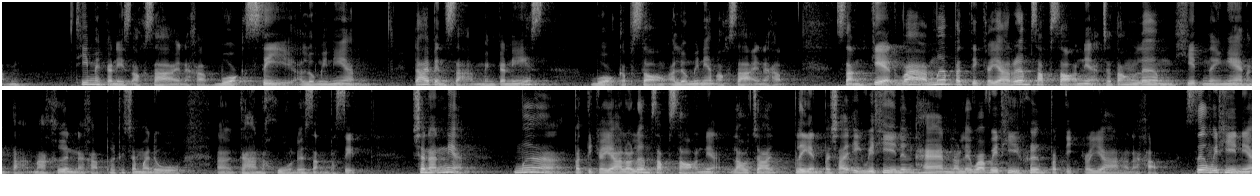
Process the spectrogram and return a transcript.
3 ที่แมงกานีสออกไซด์นะครับบวก 4 อลูมิเนียม ได้เป็น 3 แมงกานีสบวกกับ 2 อลูมิเนียมออกไซด์นะครับสังเกตว่าเมื่อปฏิกิริยาเริ่มซับซ้อนเนี่ยจะต้องเริ่มคิดในแง่ต่างๆ มากขึ้นนะครับ เพื่อที่จะมาดูการคูณด้วยสัมประสิทธิ์ ฉะนั้นเนี่ยเมื่อปฏิกิริยาเราเริ่มซับซ้อนเนี่ยเราจะเปลี่ยนไปใช้อีกวิธีหนึ่งแทน เราเรียกว่าวิธีเครื่องปฏิกิริยานะครับ ซึ่งวิธีนี้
